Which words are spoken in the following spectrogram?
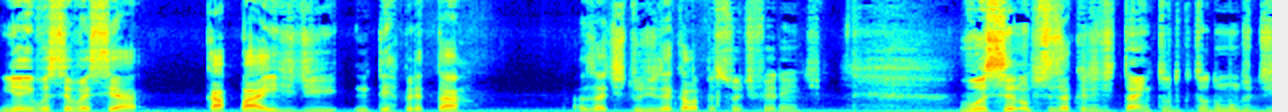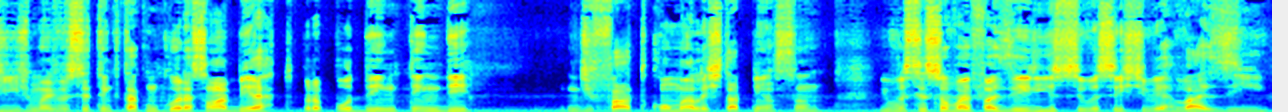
E aí você vai ser capaz de interpretar as atitudes daquela pessoa diferente. Você não precisa acreditar em tudo que todo mundo diz, mas você tem que estar com o coração aberto para poder entender de fato como ela está pensando. E você só vai fazer isso se você estiver vazio.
